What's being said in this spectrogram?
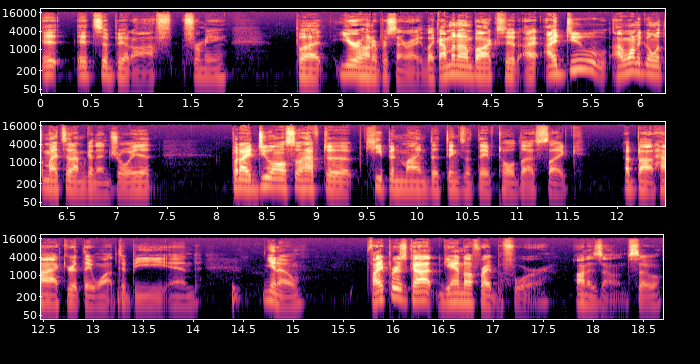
it it's a bit off for me but you're 100% right. Like i'm gonna unbox it. I i do i want to go with the mindset i'm gonna enjoy it but i do also have to keep in mind the things that they've told us like about how accurate they want to be and you know Viper's got Gandalf right before on his own. So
